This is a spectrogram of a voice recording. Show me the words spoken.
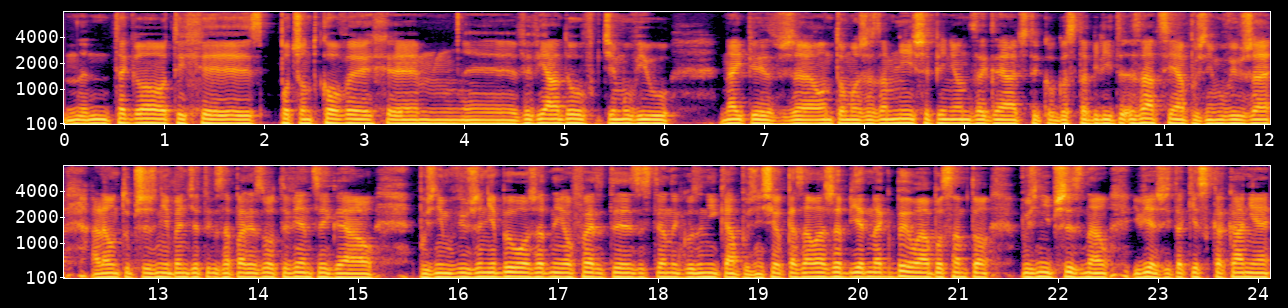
N- Tego, tych z początkowych em, e, wywiadów, gdzie mówił najpierw, że on to może za mniejsze pieniądze grać, tylko go stabilizacja, później mówił, że ale on tu przecież nie będzie tych za parę złotych więcej grał, później mówił, że nie było żadnej oferty ze strony górnika, później się okazała, że jednak była, bo sam to później przyznał. I wiesz, i takie skakanie,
